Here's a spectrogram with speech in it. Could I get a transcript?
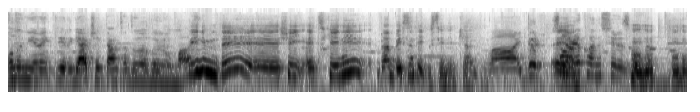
Onun yemekleri gerçekten tadına doyulmaz. benim de e, şey etkeni ben besin teknisyeniyim kendim. Vay dur E, sonra yani. konuşuruz bunu. Ne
